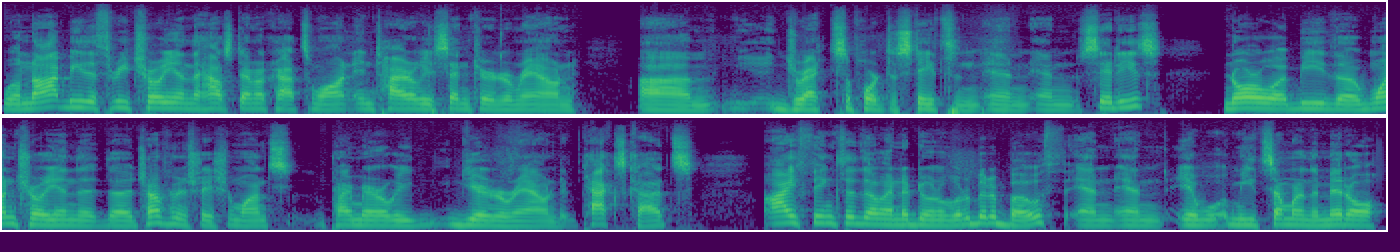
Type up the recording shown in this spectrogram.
will not be the 3 trillion the House Democrats want entirely centered around um, direct support to states and, and, and cities, nor will it be the one trillion that the Trump administration wants, primarily geared around tax cuts. I think that they'll end up doing a little bit of both, and and it will meet somewhere in the middle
